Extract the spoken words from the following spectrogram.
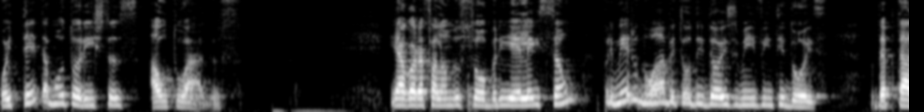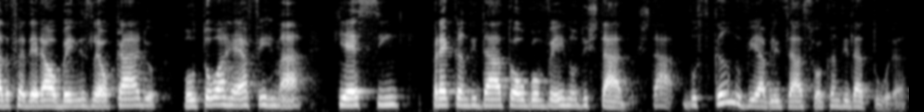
80 motoristas autuados. E agora falando sobre eleição, primeiro no âmbito de 2022. O deputado federal Benis Leocádio voltou a reafirmar que é sim pré-candidato ao governo do estado, está buscando viabilizar sua candidatura.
